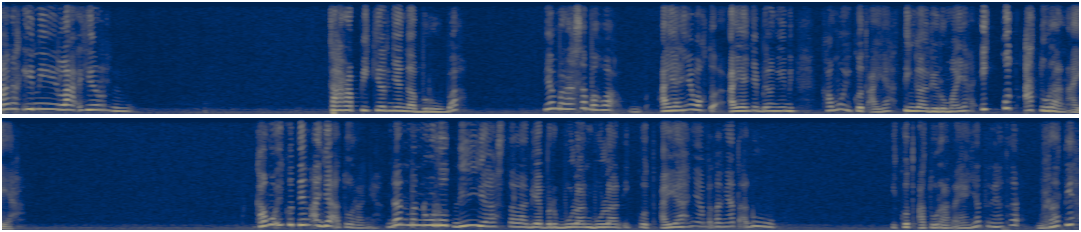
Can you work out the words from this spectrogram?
anak ini lahir cara pikirnya nggak berubah, dia merasa bahwa ayahnya waktu ayahnya bilang gini, kamu ikut ayah, tinggal di rumah ya, ikut aturan ayah. Kamu ikutin aja aturannya. Dan menurut dia setelah dia berbulan-bulan ikut ayahnya, ternyata aduh, ikut aturan ayahnya ternyata berat ya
